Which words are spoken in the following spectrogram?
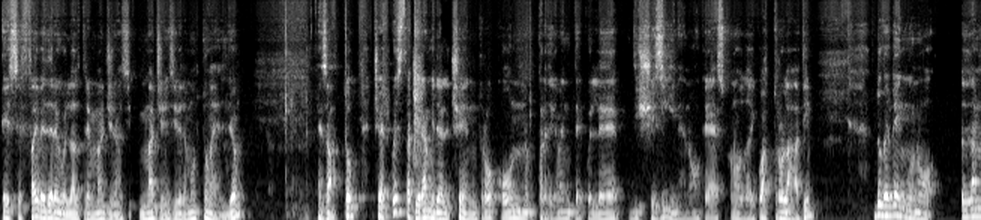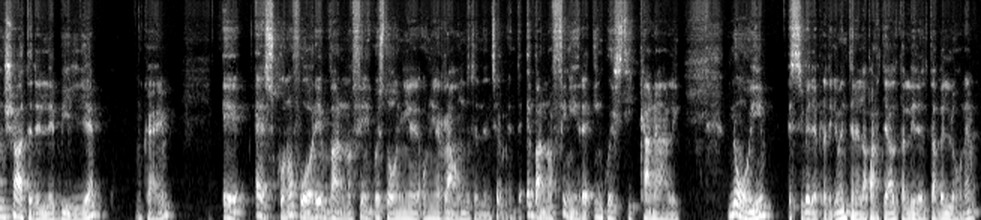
E se fai vedere quell'altra immagine, immagine si vede molto meglio. Esatto, c'è questa piramide al centro con praticamente quelle discesine no? che escono dai quattro lati, dove vengono lanciate delle biglie, ok? e escono fuori e vanno a finire, questo ogni, ogni round tendenzialmente, e vanno a finire in questi canali. Noi, e si vede praticamente nella parte alta lì del tabellone,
